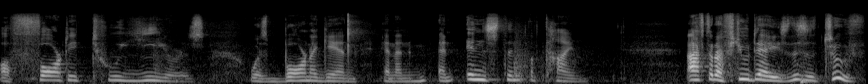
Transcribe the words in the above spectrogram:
of 42 years was born again in an, an instant of time. After a few days, this is the truth,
